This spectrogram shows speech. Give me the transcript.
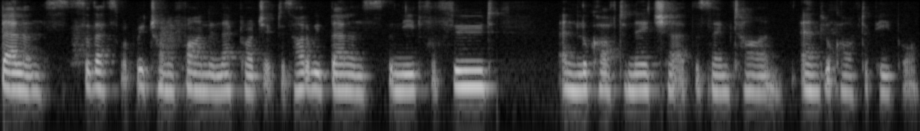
balance. So that's what we're trying to find in that project is how do we balance the need for food and look after nature at the same time and look after people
